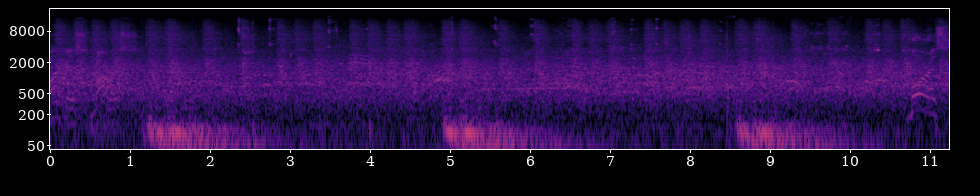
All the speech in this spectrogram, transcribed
Marcus Morris. Morris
